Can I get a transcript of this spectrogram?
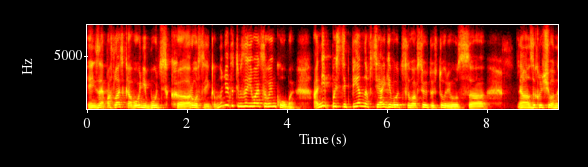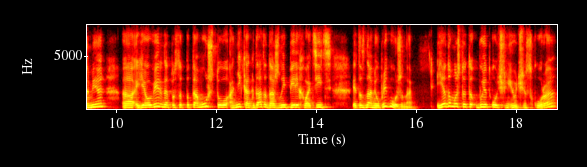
я не знаю, послать кого-нибудь к родственникам? Ну нет, этим занимаются военкомы. Они постепенно втягиваются во всю эту историю с Э, заключенными. Э, я уверена просто потому, что они когда-то должны перехватить это знамя у Пригожина. Я думаю, что это будет очень и очень скоро.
